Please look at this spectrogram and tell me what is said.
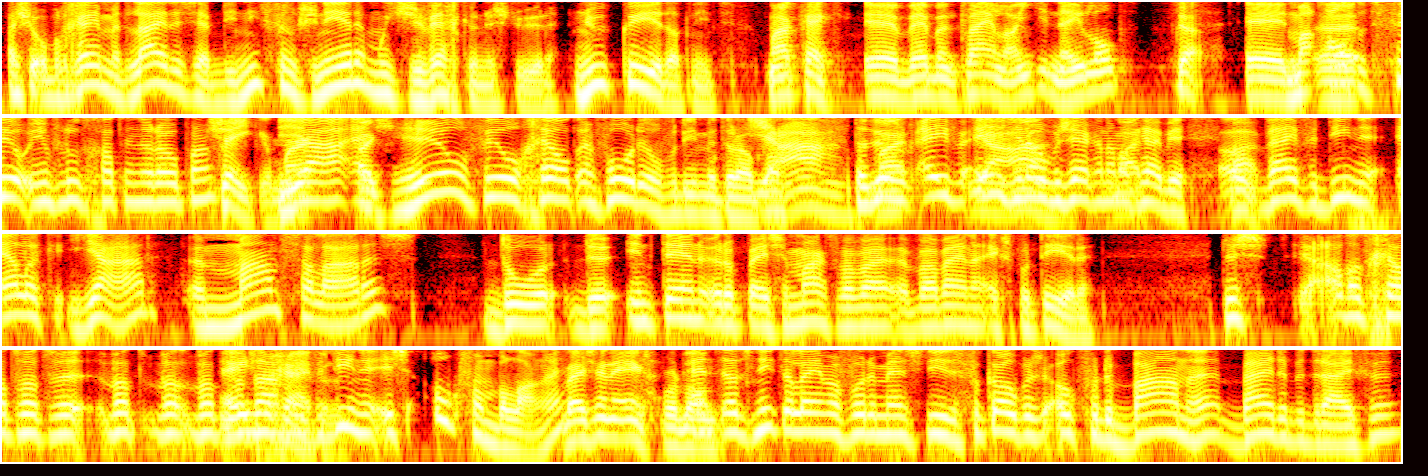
Als je op een gegeven moment leiders hebt die niet functioneren, moet je ze weg kunnen sturen. Nu kun je dat niet. Maar kijk, eh, we hebben een klein landje, Nederland. Ja. En, maar eh, altijd veel invloed gehad in Europa. Zeker, maar ja, en als je- heel veel geld en voordeel verdiend met Europa. Ja, dat wil maar- ik nog even één ja, zin over zeggen, dan mag maar- jij weer. oh. Wij verdienen elk jaar een maandsalaris door de interne Europese markt waar wij, waar wij naar exporteren. Dus ja, al dat geld wat we, wat, wat, wat, we is daarmee verdienen is ook van belang. Hè? Wij zijn een En exportland. dat is niet alleen maar voor de mensen die het verkopen, is ook voor de banen bij de bedrijven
